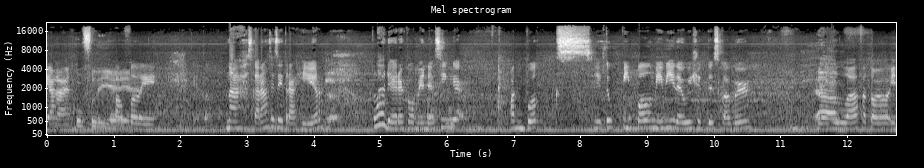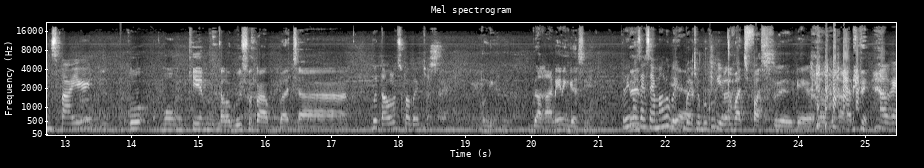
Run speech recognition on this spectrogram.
ya kan? hopefully ya. hopefully gitu. Nah sekarang sesi terakhir lo ada rekomendasi nggak on books itu people maybe that we should discover that you Um, love atau inspired? aku mungkin kalau gue suka baca Gue tau lo suka baca. enggak, belakangan ini enggak sih Tapi pas SMA baca- iya, baca buku gila. too much fast gue kayak belakangan ini Oke.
